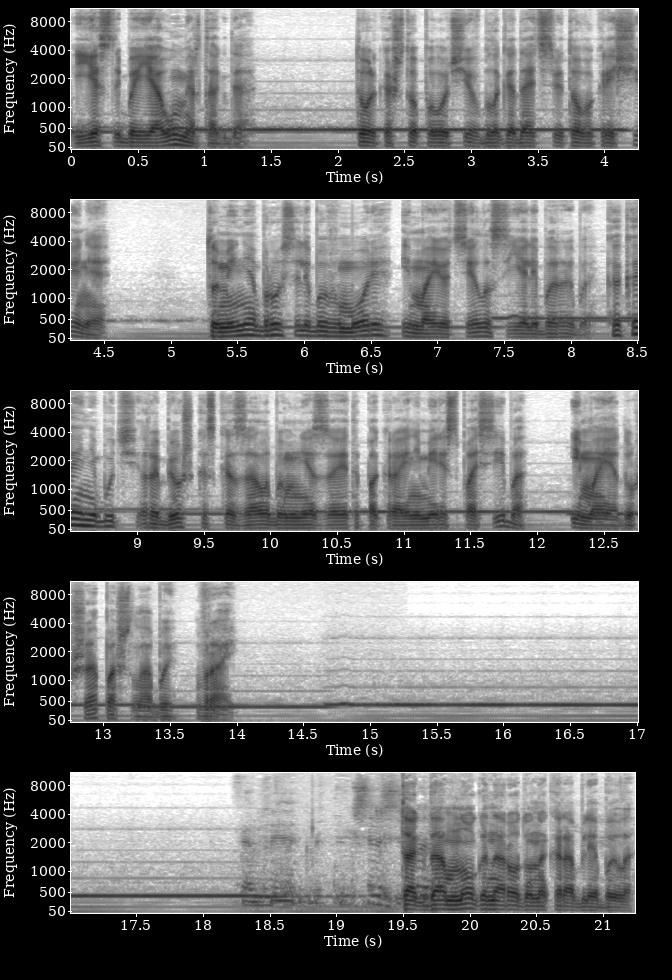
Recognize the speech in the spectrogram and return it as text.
«Если бы я умер тогда, только что получив благодать святого крещения, то меня бросили бы в море, и мое тело съели бы рыбы. Какая-нибудь рыбешка сказала бы мне за это, по крайней мере, спасибо, и моя душа пошла бы в рай». Тогда много народу на корабле было.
